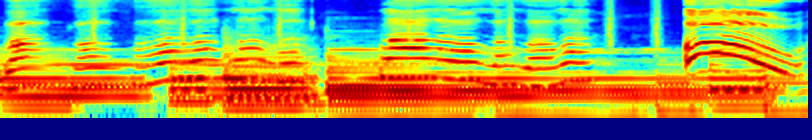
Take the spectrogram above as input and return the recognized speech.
La la la la la la la la la la la. Oh!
